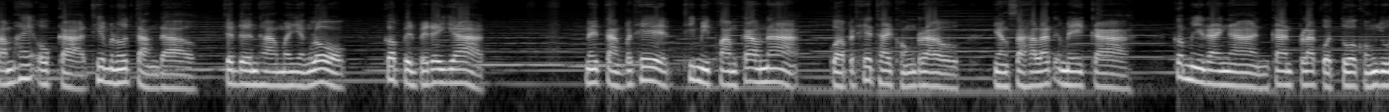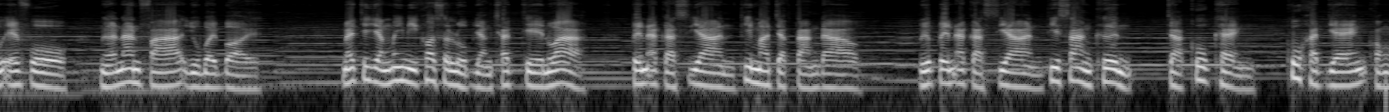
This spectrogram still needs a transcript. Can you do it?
ทำให้โอกาสที่มนุษย์ต่างดาว จะเดินทางมายังโลก ก็เป็นไปได้ยาก ในต่างประเทศที่มีความก้าวหน้ากว่าประเทศไทยของเรา อย่างสหรัฐอเมริกา ก็มีรายงานการปรากฏตัวของ UFO เหนือน่านฟ้าอยู่บ่อยๆ แม้จะยังไม่มีข้อสรุปอย่างชัดเจนว่า เป็นอากาศยานที่มาจากต่างดาว หรือเป็นอากาศยานที่สร้างขึ้นจากคู่แข่ง คู่ขัดแย้งของ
